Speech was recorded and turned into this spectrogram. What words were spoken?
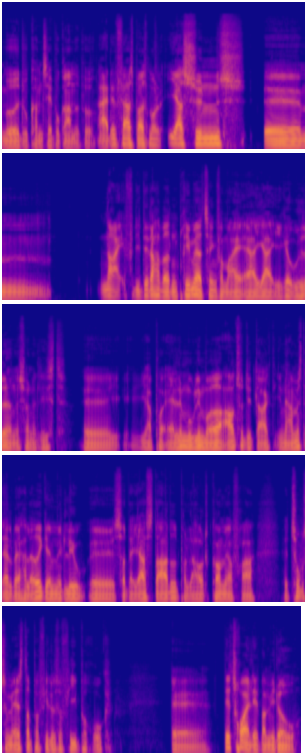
måde, du kom til programmet på? Nej, det er et færre spørgsmål. Jeg synes... Øh, nej, fordi det, der har været den primære ting for mig, er, at jeg ikke er uddannet journalist. Øh, jeg er på alle mulige måder autodidakt i nærmest alt, hvad jeg har lavet igennem mit liv. Øh, så da jeg startede på Loud, kom jeg fra øh, to semester på filosofi på RUK. Øh, det tror jeg lidt var mit år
